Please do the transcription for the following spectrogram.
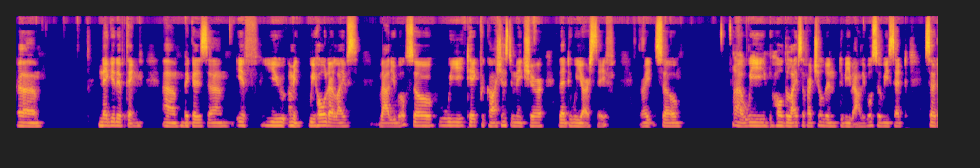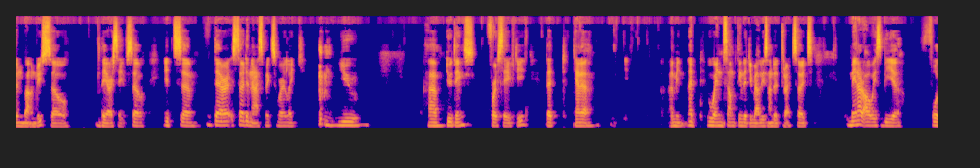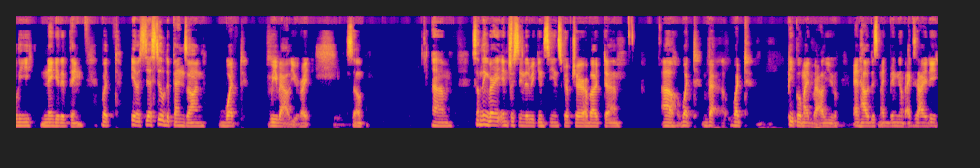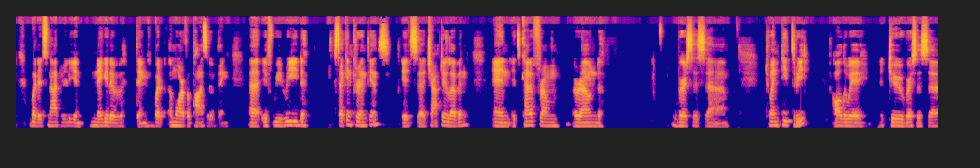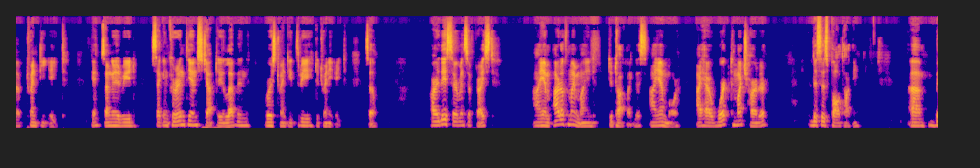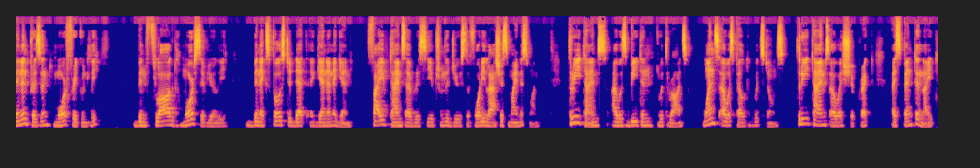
um, negative thing um, because um, if you, I mean, we hold our lives valuable, so we take precautions to make sure that we are safe, right? So uh, we hold the lives of our children to be valuable. So we set certain boundaries so they are safe. So it's, uh, there are certain aspects where like you uh, do things for safety that kind of, I mean, that when something that you value is under threat. So it's, may not always be a fully negative thing, but it just still depends on what we value, right? So um, something very interesting that we can see in scripture about um, uh, what va- what people might value and how this might bring up anxiety, but it's not really a negative thing, but a more of a positive thing. Uh, if we read Second Corinthians, it's uh, chapter eleven, and it's kind of from around verses uh, twenty three all the way to verses uh, twenty eight. Okay, so I'm going to read Second Corinthians chapter 11, verse 23 to 28. So, are they servants of Christ? I am out of my mind to talk like this. I am more. I have worked much harder. This is Paul talking. Um, been in prison more frequently, been flogged more severely, been exposed to death again and again. Five times I've received from the Jews the 40 lashes minus one. Three times I was beaten with rods. Once I was pelted with stones. Three times I was shipwrecked. I spent a night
